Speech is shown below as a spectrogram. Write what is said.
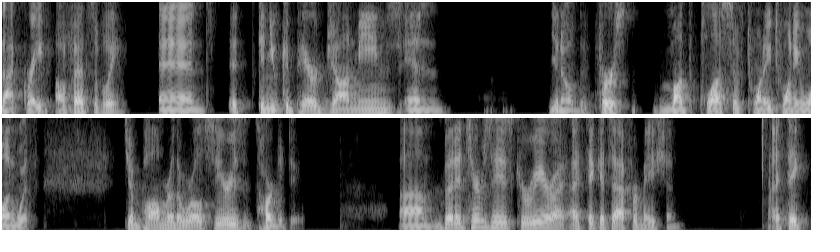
not great offensively. And it, can you compare John Means in, you know, the first month plus of 2021 with Jim Palmer in the World Series? It's hard to do. Um, but in terms of his career, I, I think it's affirmation. I think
